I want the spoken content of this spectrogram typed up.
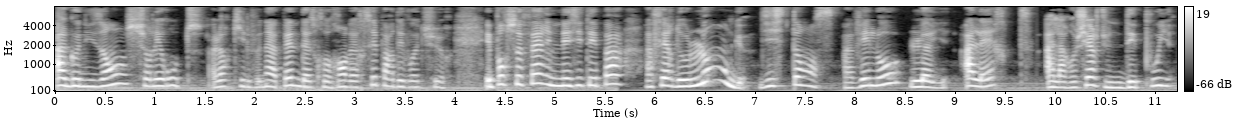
agonisants sur les routes, alors qu'ils venaient à peine d'être renversés par des voitures. Et pour ce faire, il n'hésitait pas à faire de longues distances à vélo, l'œil alerte, à la recherche d'une dépouille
